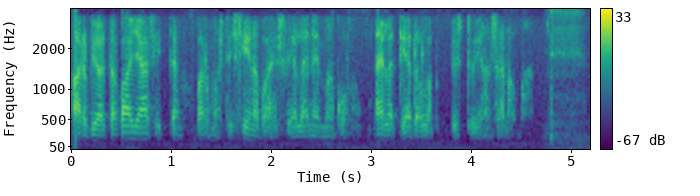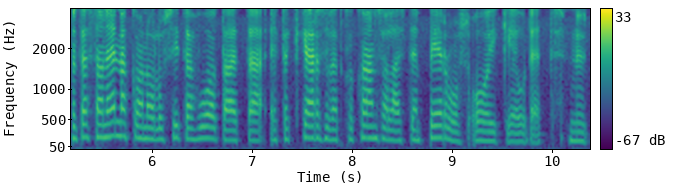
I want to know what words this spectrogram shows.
arvioitavaa jää sitten varmasti siinä vaiheessa vielä enemmän kuin näillä tiedoilla pystyy ihan sanomaan. No tässä on ennakkoon ollut sitä huolta, että, että kärsivätkö kansalaisten perusoikeudet nyt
